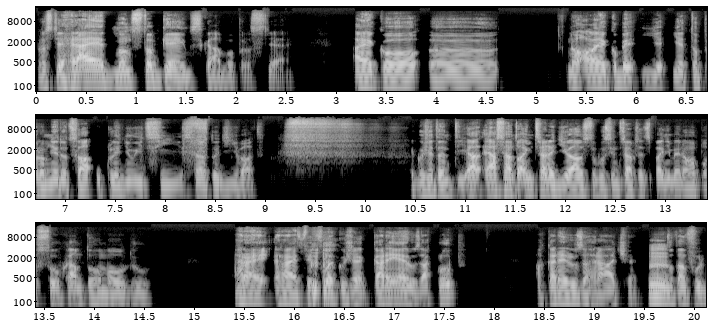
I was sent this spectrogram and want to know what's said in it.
Prostě hraje non-stop games, kámo, prostě. A jako, uh, no ale jakoby je, je, to pro mě docela uklidňující se na to dívat. Jakože ten tý, já, já, se na to ani třeba nedívám, to musím třeba před spaním, jenom ho poslouchám toho módu. Hraje, hraje FIFU jakože kariéru za klub a kariéru za hráče. Hmm. A to tam furt,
